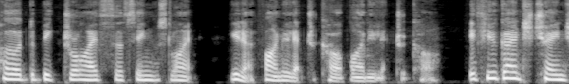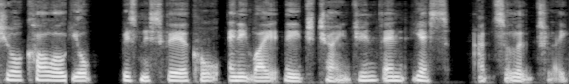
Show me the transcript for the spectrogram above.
heard the big drive for things like, you know, buy an electric car, buy an electric car. If you're going to change your car or your business vehicle anyway, it needs changing, then yes, absolutely.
